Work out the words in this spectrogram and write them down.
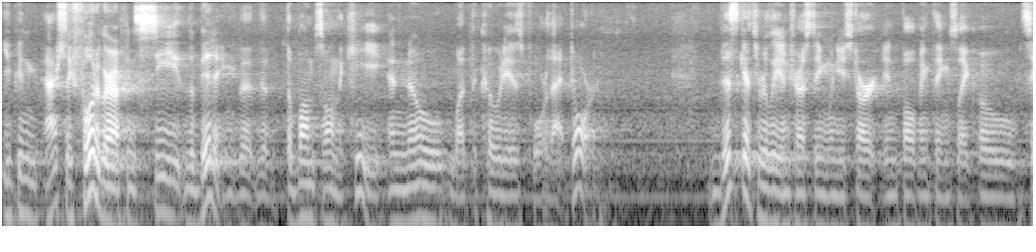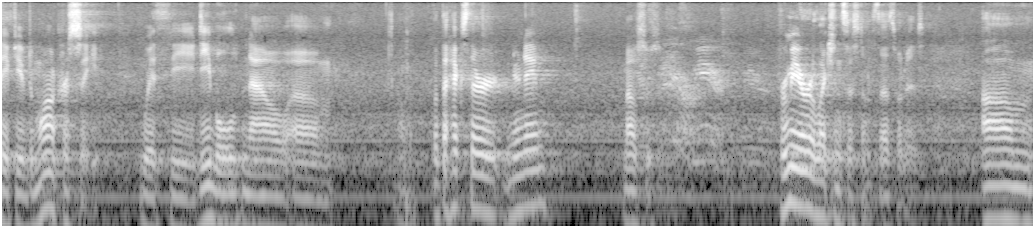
you can actually photograph and see the bidding, the, the, the, bumps on the key, and know what the code is for that door. This gets really interesting when you start involving things like, oh, safety of democracy, with the Diebold now, um, what the heck's their new name? Mouses. Premier Election Systems, that's what it is. Um,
